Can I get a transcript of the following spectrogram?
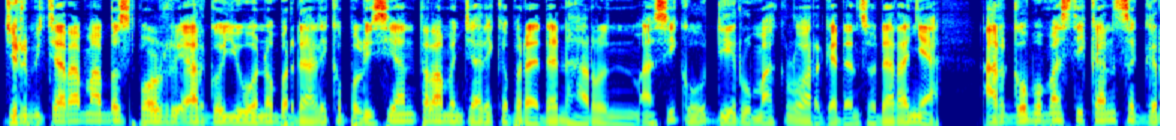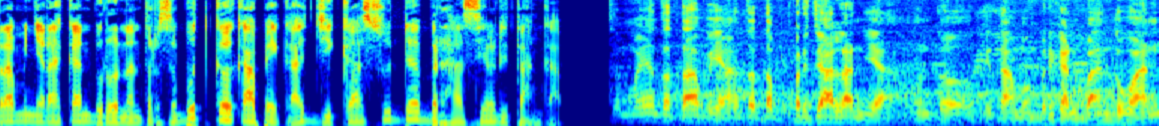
Juru bicara Mabes Polri Argo Yuwono berdalih kepolisian telah mencari keberadaan Harun Masiku di rumah keluarga dan saudaranya. Argo memastikan segera menyerahkan buronan tersebut ke KPK jika sudah berhasil ditangkap. Semuanya tetap ya, tetap berjalan ya untuk kita memberikan bantuan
